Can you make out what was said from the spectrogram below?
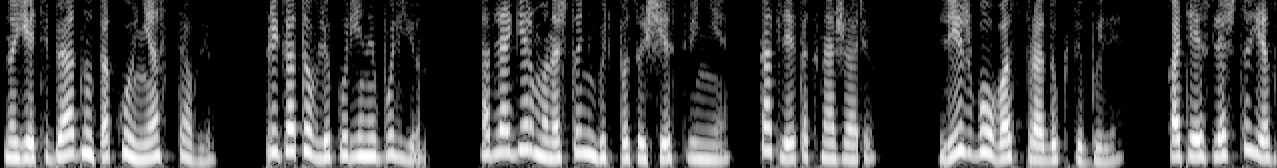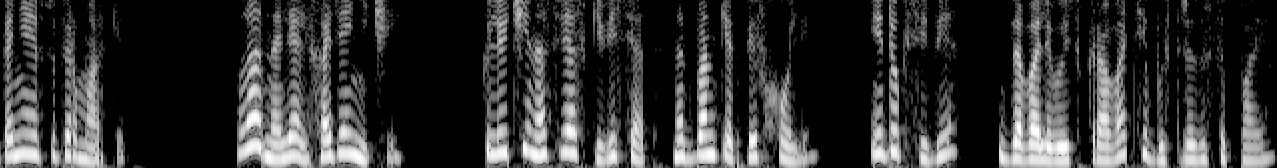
Но я тебя одну такую не оставлю. Приготовлю куриный бульон. А для Германа что-нибудь посущественнее. Котлеток нажарю. Лишь бы у вас продукты были. Хотя, если что, я сгоняю в супермаркет. Ладно, Ляль, хозяйничай. Ключи на связке висят над банкеткой в холле. Иду к себе, заваливаюсь в кровать и быстро засыпаю.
